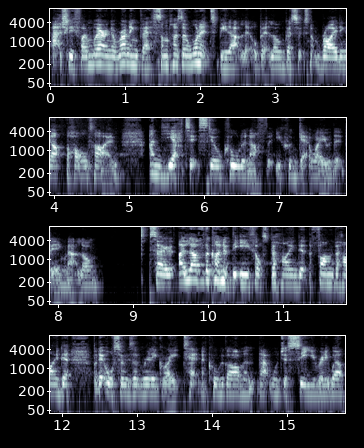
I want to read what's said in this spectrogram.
actually if I'm wearing a running vest, sometimes I want it to be that little bit longer so it's not riding up the whole time. And yet it's still cool enough that you can get away with it being that long. So I love the kind of the ethos behind it, the fun behind it, but it also is a really great technical garment that will just see you really well.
